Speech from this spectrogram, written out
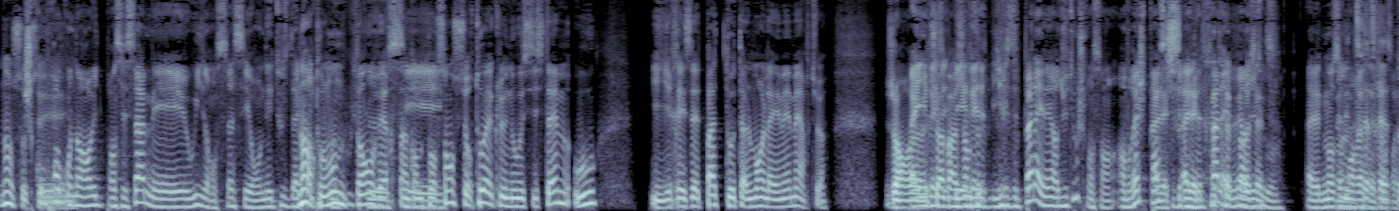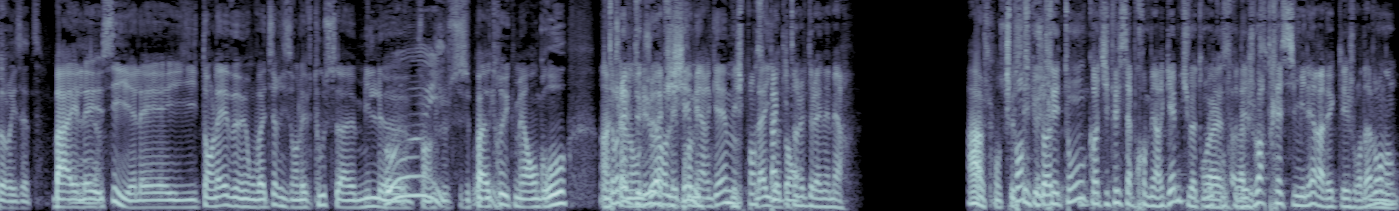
non, je comprends qu'on a envie de penser ça, mais oui, non, ça, c'est, on est tous d'accord. Non, tout le monde tend vers 50%, surtout avec le nouveau système où il reset pas totalement la MMR, tu vois. Genre, bah, il, reset, par exemple... il reset pas la MMR du tout, je pense. En vrai, je pense qu'il reset pas la MMR du tout. Elle est de moins en moins reset. Bah, elle est, si, elle est, ils t'enlèvent, on va dire, ils enlèvent tous à 1000, enfin, je sais pas le truc, mais en gros, un challenger, les premières games, mais je pense là, pas qu'ils t'enlèvent de la MMR. Ah, je pense que Je pense que Créton, quand il fait sa première game, tu vas tomber contre des joueurs très similaires avec les joueurs d'avant, non?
